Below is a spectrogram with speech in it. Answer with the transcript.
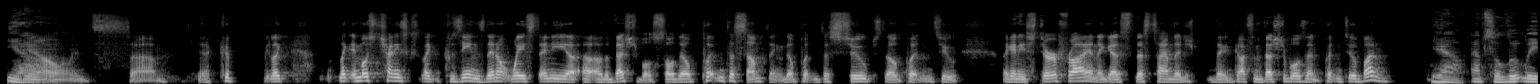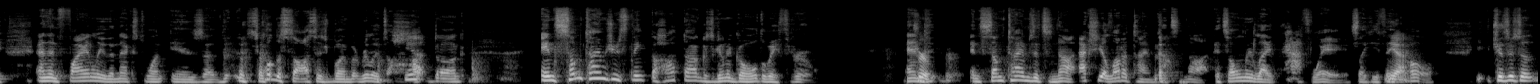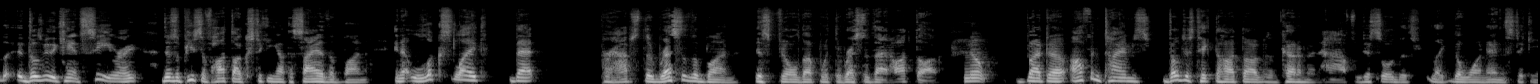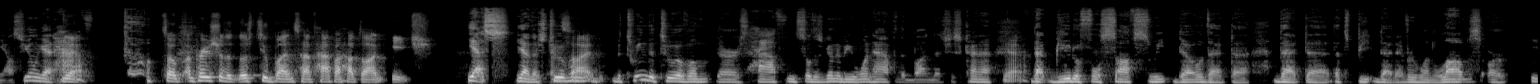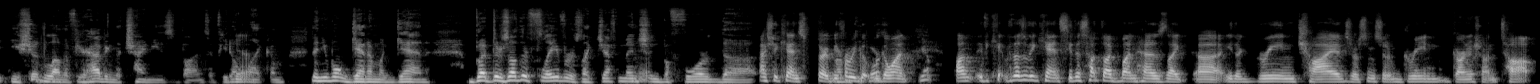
yeah. You know, it's um, yeah, it could be like like in most Chinese like cuisines, they don't waste any uh, of the vegetables, so they'll put into something. They'll put into soups. They'll put into like any stir fry. And I guess this time they just they got some vegetables and put into a bun. Yeah, absolutely. And then finally, the next one is uh, it's called the sausage bun, but really it's a Yeah. hot dog. And sometimes you think the hot dog is going to go all the way through, and True. and sometimes it's not. Actually, a lot of times No. it's not. It's only like halfway. It's like you think, Yeah. oh, because there's a those of you that can't see, right? There's a piece of hot dog sticking out the side of the bun, and it looks like that perhaps the rest of the bun is filled up with the rest of that hot dog. No. But uh, oftentimes they'll just take the hot dogs and cut them in half, and just so this like the one end sticking out. So you only get half. Yeah. so I'm pretty sure that those two buns have half a hot dog each. Yes, yeah. There's two Inside. of them. Between the two of them, there's half, and so there's going to be one half of the bun that's just kind of Yeah. that beautiful, soft, sweet dough that uh, that uh, that's be- that everyone loves, or you should love if you're having the Chinese buns. If you don't. Yeah. like them, then you won't get them again. But there's other flavors, like Jeff mentioned before. The Actually, Ken, sorry, before we go, we go on, Yep. um, if you can, for those of you who can't see, this hot dog bun has like uh, either green chives or some sort of green garnish on top.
